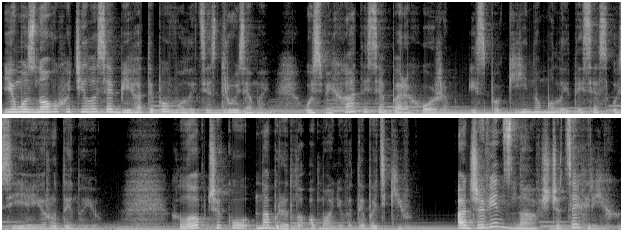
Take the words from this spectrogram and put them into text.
Йому знову хотілося бігати по вулиці з друзями, усміхатися перехожим і спокійно молитися з усією родиною. Хлопчику набридло обманювати батьків, адже він знав, що це гріх.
